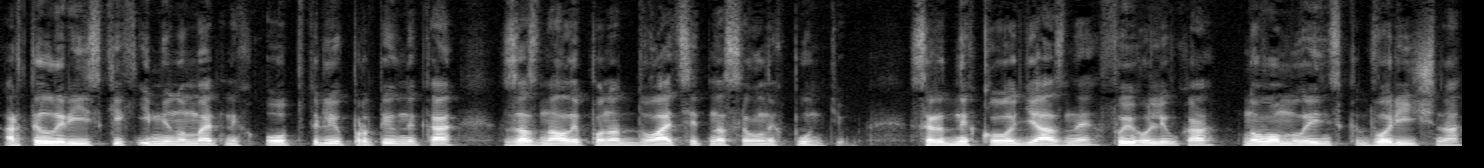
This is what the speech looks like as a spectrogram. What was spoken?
артилерійських і мінометних обстрілів противника зазнали понад 20 населених пунктів. Серед них Колодязне, Фиголівка, Новомлинськ, Дворічна,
